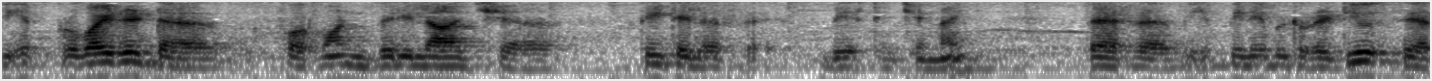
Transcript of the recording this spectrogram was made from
we have provided uh, for one very large uh, retailer based in Chennai, where we have been able to reduce their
